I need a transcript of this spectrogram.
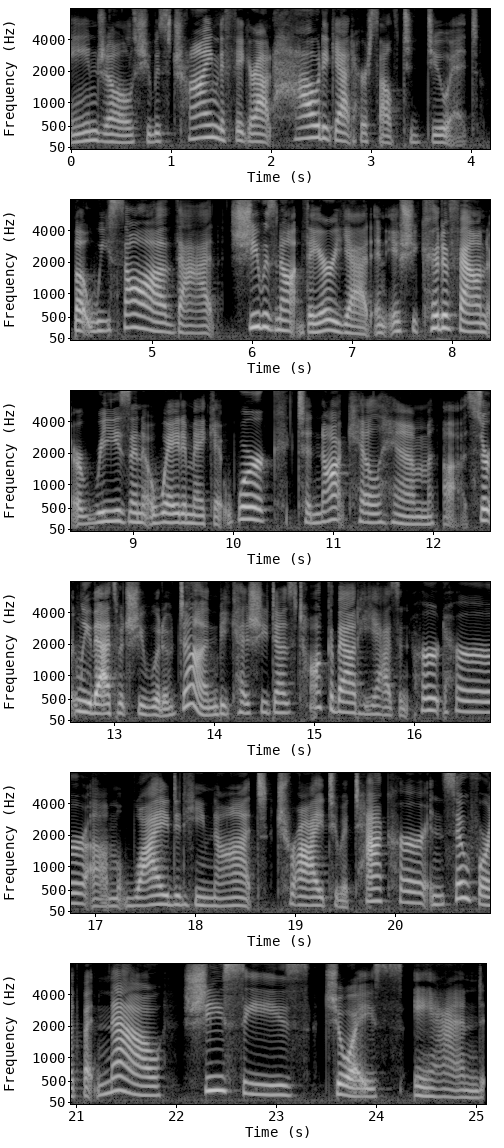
Angel, she was trying to figure out how to get herself to do it. But we saw that she was not there yet, and if she could have found a reason, a way to make it work, to not kill him, uh, certainly that's what she would have done because she does talk about he hasn't hurt her. Um, why did he not try to attack her and so forth? But now she sees Joyce and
